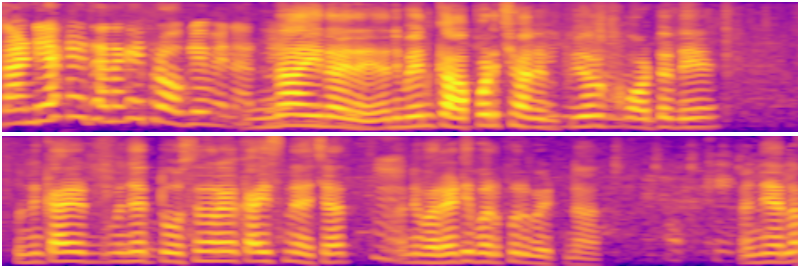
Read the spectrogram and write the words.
दांडिया खेळताना काही प्रॉब्लेम येणार नाही? नाही नाही नाही. आणि मेन कापड छान आहे प्युअर कॉटन आहे. म्हणजे काय म्हणजे टोचण्यासारखं काहीच नाही याच्यात. आणि व्हरायटी भरपूर भेटणार. ओके. आणि याला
